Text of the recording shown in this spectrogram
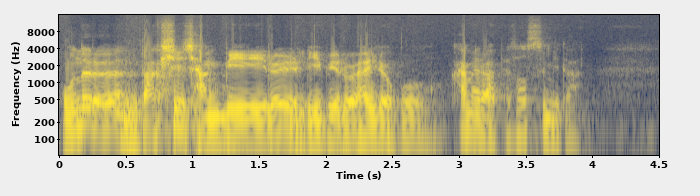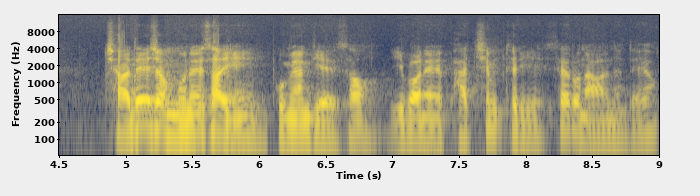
오늘은 낚시 장비를 리뷰를 하려고 카메라 앞에 섰습니다. 좌대 전문 회사인 보명기에서 이번에 받침틀이 새로 나왔는데요.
